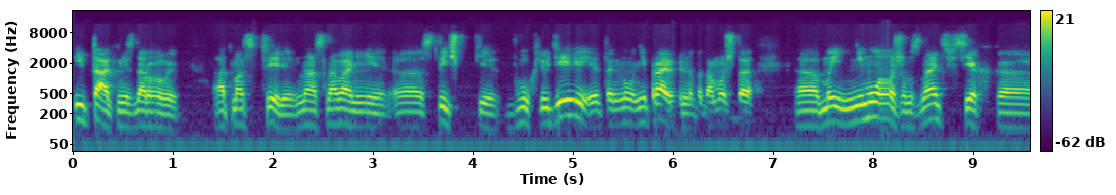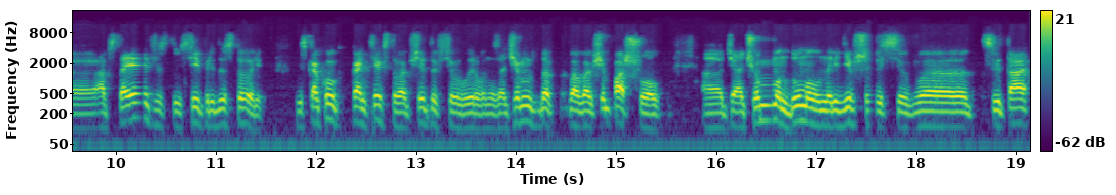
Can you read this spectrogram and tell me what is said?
и так нездоровый атмосфере на основании э, стычки двух людей, это ну, неправильно, потому что э, мы не можем знать всех э, обстоятельств и всей предыстории. Из какого контекста вообще это все вырвано, зачем он туда вообще пошел, э, о чем он думал, нарядившись в цвета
